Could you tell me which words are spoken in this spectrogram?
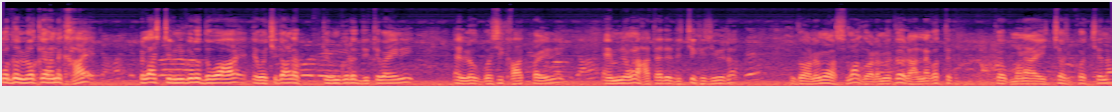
মতো লোক এখানে খায়। প্লাস টিফিন করে দেওয়া হয়। এবছর তো আমরা টিফিন করে দিতে পারিনি। লোক বসে খাওয়াতে পারিনি। এমনি আমরা হাতে হাতে দিচ্ছি খিচুড়িটা। গরমে অসময় গরমে কেউ রান্না করতে মানে ইচ্ছা করছে না।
